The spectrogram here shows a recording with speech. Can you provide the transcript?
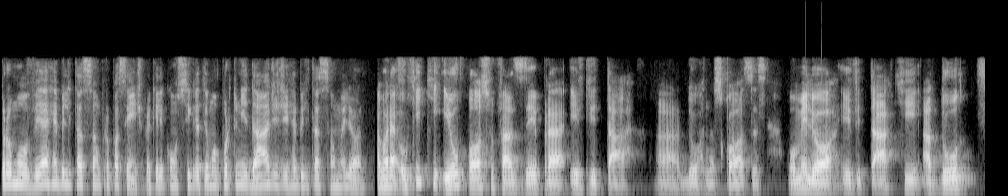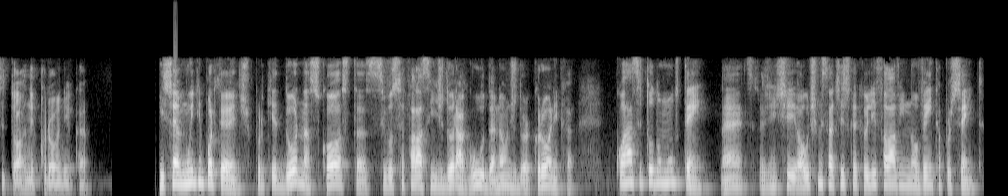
promover a reabilitação para o paciente, para que ele consiga ter uma oportunidade de reabilitação melhor. Agora, o que, que eu posso fazer para evitar a dor nas costas? Ou melhor, evitar que a dor se torne crônica? Isso é muito importante, porque dor nas costas, se você falar assim de dor aguda, não de dor crônica, quase todo mundo tem, né? A gente, a última estatística que eu li falava em 90%.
